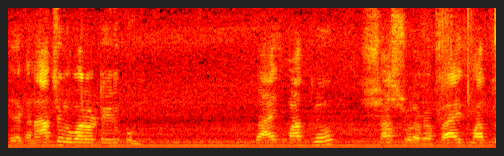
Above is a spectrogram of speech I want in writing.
দেখেন, আঁচল ওভারঅলটা এরকমই। প্রাইস মাত্র সাতশো টাকা। প্রাইস মাত্র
